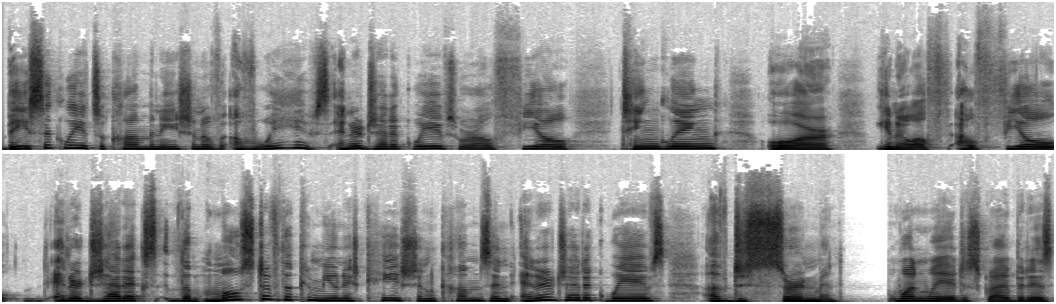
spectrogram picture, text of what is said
Basically, it's a combination of, of waves, energetic waves, where I'll feel tingling or, you know, I'll, I'll feel energetics. The, most of the communication comes in energetic waves of discernment. One way I describe it is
